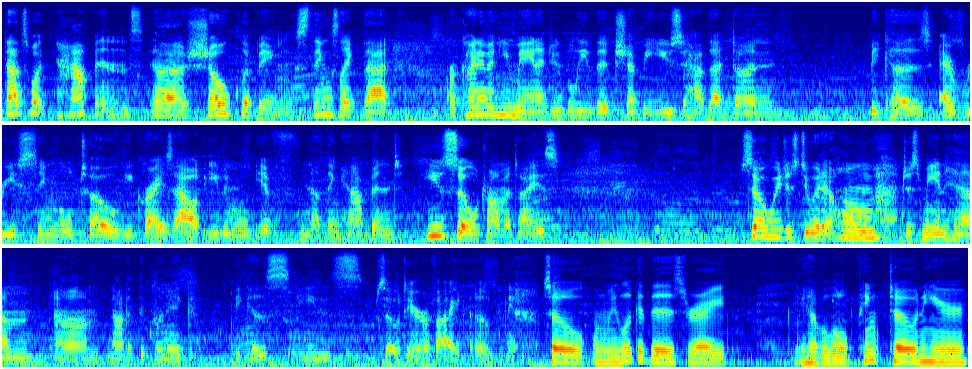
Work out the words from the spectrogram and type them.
That's what happens. Uh, show clippings things like that are kind of inhumane. I do believe that Sheppy used to have that done because every single toe he cries out even if nothing happened he's so traumatized so we just do it at home, just me and him, um, not at the clinic because he's so terrified of me. So when we look at this, right, we have a little pink toe in here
